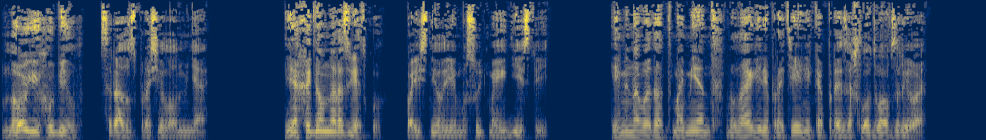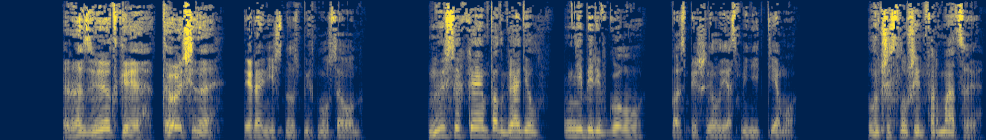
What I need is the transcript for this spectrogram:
Многих убил?» — сразу спросил он меня. «Я ходил на разведку», — пояснил я ему суть моих действий. Именно в этот момент в лагере противника произошло два взрыва. «Разведка? Точно?» — иронично усмехнулся он. «Ну и слегка им подгадил. Не бери в голову», — поспешил я сменить тему. «Лучше слушай информацию.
